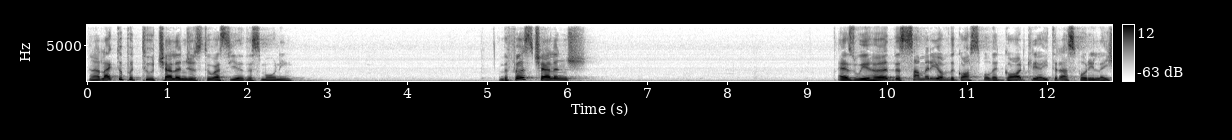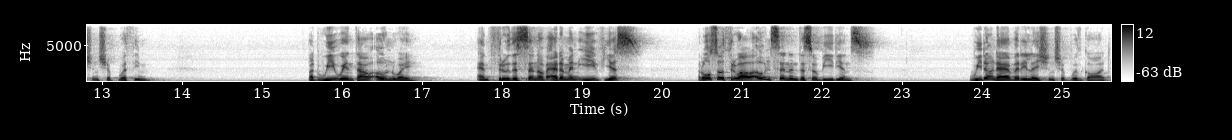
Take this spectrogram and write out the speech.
And I'd like to put two challenges to us here this morning. And the first challenge, as we heard the summary of the gospel, that God created us for relationship with Him. But we went our own way. And through the sin of Adam and Eve, yes, but also through our own sin and disobedience, we don't have a relationship with God.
